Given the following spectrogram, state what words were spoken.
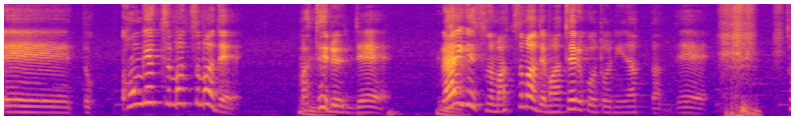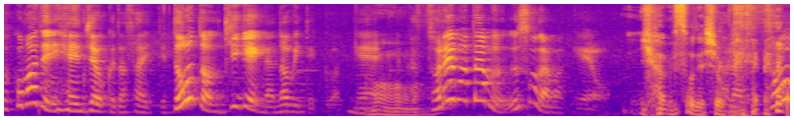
えー、と今月末まで待てるんで、うん。来月の末まで待てることになったんで、そこまでに返事をくださいってどんどん期限が伸びていくわけ、それも多分嘘なわけよ。いや嘘でしょうね。そういう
